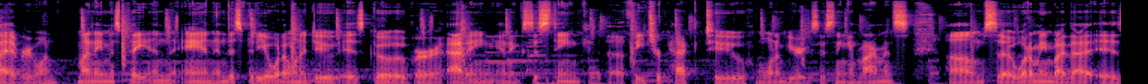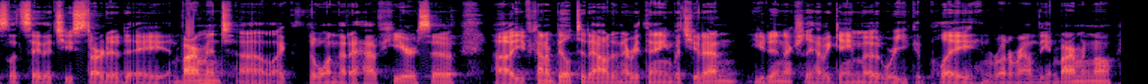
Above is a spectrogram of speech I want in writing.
Hi everyone, my name is Peyton and in this video what I want to do is go over adding an existing uh, feature pack to one of your existing environments. Um, so what I mean by that is let's say that you started a environment uh, like the one that I have here. So uh, you've kind of built it out and everything but you didn't, you didn't actually have a game mode where you could play and run around the environment and all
